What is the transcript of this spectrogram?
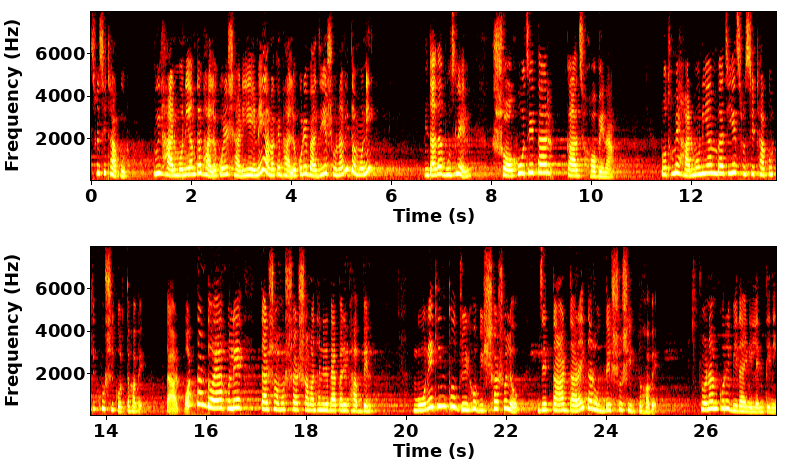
শ্রী ঠাকুর তুই হারমোনিয়ামটা ভালো করে সারিয়ে এনে আমাকে ভালো করে বাজিয়ে শোনাবি তো মনি দাদা বুঝলেন, সহজে তার কাজ হবে না। প্রথমে হারমোনিয়াম বাজিয়ে শ্রী ঠাকুরকে খুশি করতে হবে। তারপর তার দয়া হলে তার সমস্যার সমাধানের ব্যাপারে ভাববেন। মনে কিন্তু দৃঢ় বিশ্বাস হলো যে তার দ্বারাই তার উদ্দেশ্য সিদ্ধ হবে। প্রণাম করে বিদায় নিলেন তিনি।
